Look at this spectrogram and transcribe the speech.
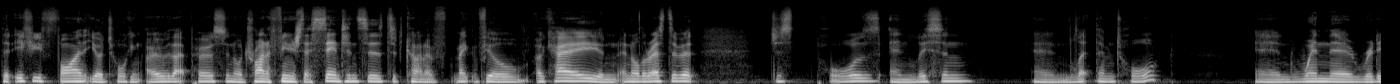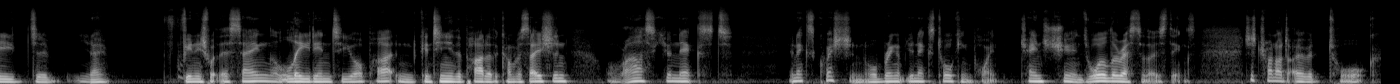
That if you find that you're talking over that person or trying to finish their sentences to kind of make them feel okay and, and all the rest of it, just pause and listen and let them talk. And when they're ready to, you know, finish what they're saying, lead into your part and continue the part of the conversation, or ask your next your next question, or bring up your next talking point, change tunes, all the rest of those things. Just try not to over talk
